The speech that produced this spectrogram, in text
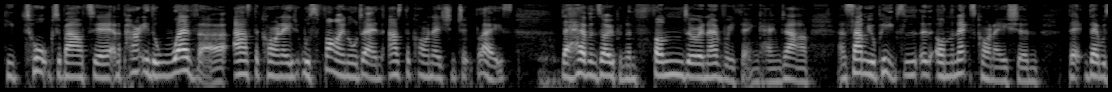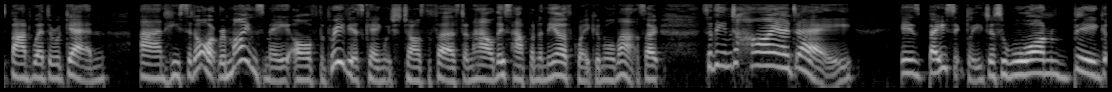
he talked about it, and apparently the weather as the coronation was fine all day, and as the coronation took place, the heavens opened and thunder and everything came down. And Samuel Pepys on the next coronation, th- there was bad weather again, and he said, "Oh, it reminds me of the previous king, which was Charles I, and how this happened and the earthquake and all that." So, so the entire day is basically just one big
